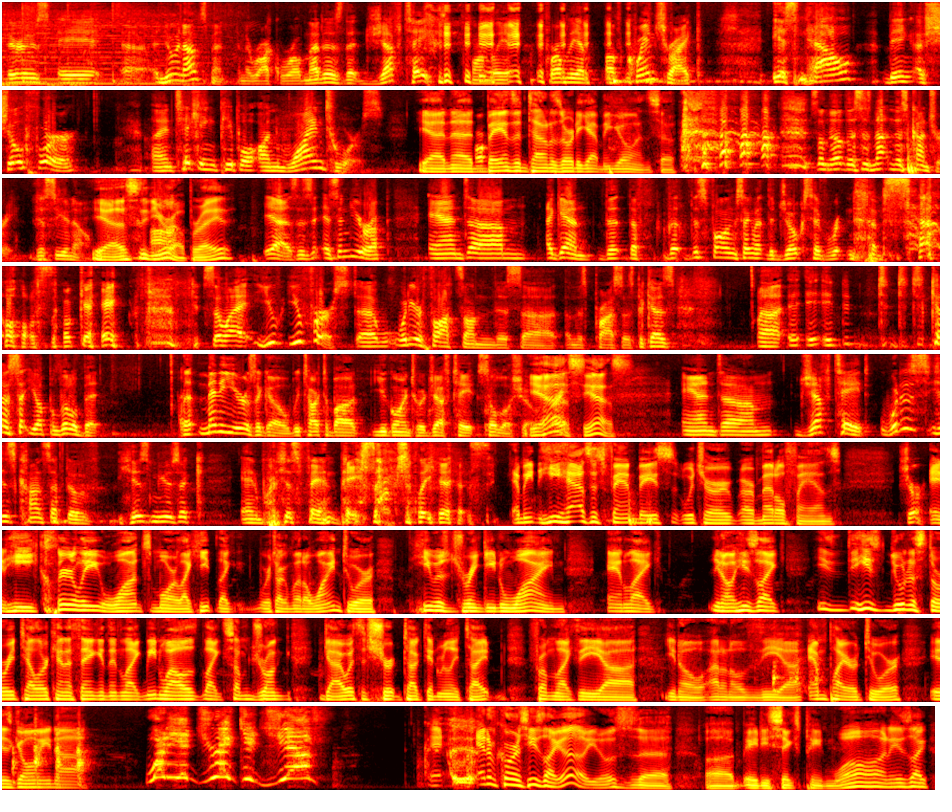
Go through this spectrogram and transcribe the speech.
There is a, uh, a new announcement in the rock world, and that is that Geoff Tate, formerly, formerly of, of is now being a chauffeur and taking people on wine tours. Yeah, and uh, Bandsintown has already got me going. So So no, this is not in this country, just so you know. yeah, this is in Uh, Europe, right? Yes, it's, it's in Europe, and um, again, the, the the this following segment, the jokes have written themselves. Okay, so uh, you you first. Uh, what are your thoughts on this uh, on this process? Because uh, it, it, it to, to kind of set you up a little bit. Uh, many years ago, we talked about you going to a Geoff Tate solo show. Yes, right? yes. And um, Geoff Tate, what is his concept of his music and what his fan base actually is? I mean, he has his fan base, which are are metal fans. Sure. And he clearly wants more. Like he like we're talking about a wine tour. He was drinking wine and like you know, he's like he's he's doing a storyteller kind of thing and then like meanwhile like some drunk guy with his shirt tucked in really tight from like the uh you know, I don't know, the uh Empire tour is going uh What are you drinking, Geoff? And, and of course he's like, oh, you know, this is a uh, eighty six Pinot, and he's like,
